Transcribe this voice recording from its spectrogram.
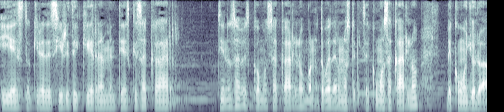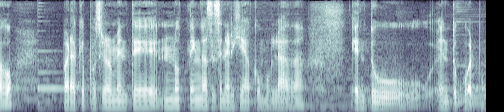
Y esto quiere decir de que realmente tienes que sacar, si no sabes cómo sacarlo, bueno, te voy a dar unos tips de cómo sacarlo, de cómo yo lo hago, para que posteriormente no tengas esa energía acumulada en tu, en tu cuerpo.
